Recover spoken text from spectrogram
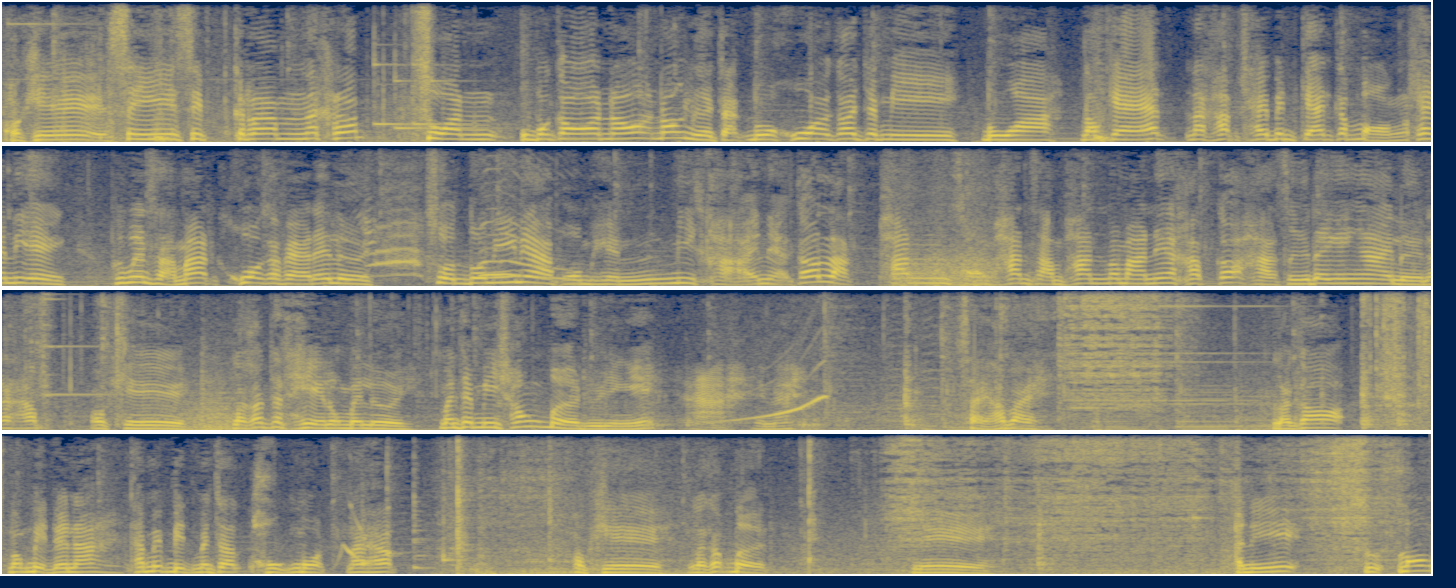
โอเค 40 กรัมนะครับ ส่วนอุปกรณ์เนาะนอกเหนือจากตัวคั่วก็จะมีตัวเตาแก๊สนะครับใช้เป็นแก๊สกระป๋องแค่นี้เอง เพื่อนๆสามารถคั่วกาแฟได้เลย ส่วนตัวนี้เนี่ยผมเห็นมีขายเนี่ยก็หลักพันสองพันสามพันประมาณนี้ครับก็หาซื้อได้ง่าย ๆเลยนะครับโอเค แล้วก็จะเทลงไปเลย มันจะมีช่องเปิดอยู่อย่างนี้อ่าเห็นไหมใส่เข้าไป แล้วก็ต้องปิดด้วยนะ ถ้าไม่ปิดมันจะหกหมดนะครับ โอเค แล้วก็เปิดนี่ อันนี้ต้อง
